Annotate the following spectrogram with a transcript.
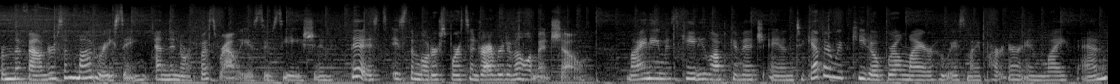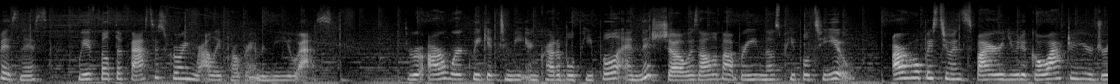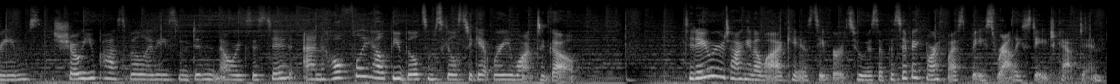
From the founders of Mod Racing and the Northwest Rally Association, this is the Motorsports and Driver Development Show. My name is Katie Lopkovich, and together with Keto Brillmeyer, who is my partner in life and business, we have built the fastest growing rally program in the US. Through our work, we get to meet incredible people, and this show is all about bringing those people to you. Our hope is to inspire you to go after your dreams, show you possibilities you didn't know existed, and hopefully help you build some skills to get where you want to go. Today we are talking to La Kaya Sieverts, who is a Pacific Northwest based rally stage captain.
